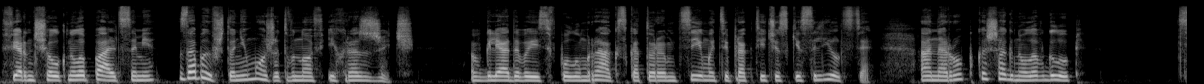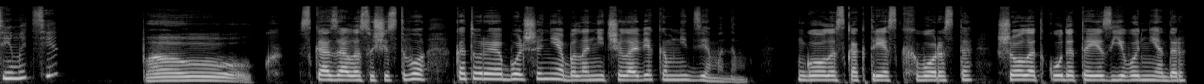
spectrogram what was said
Ферн щелкнула пальцами, забыв, что не может вновь их разжечь. Вглядываясь в полумрак, с которым Тимати практически слился, она робко шагнула вглубь. «Тимати?» «Паук», — сказала существо, которое больше не было ни человеком, ни демоном. Голос, как треск хвороста, шел откуда-то из его недр,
